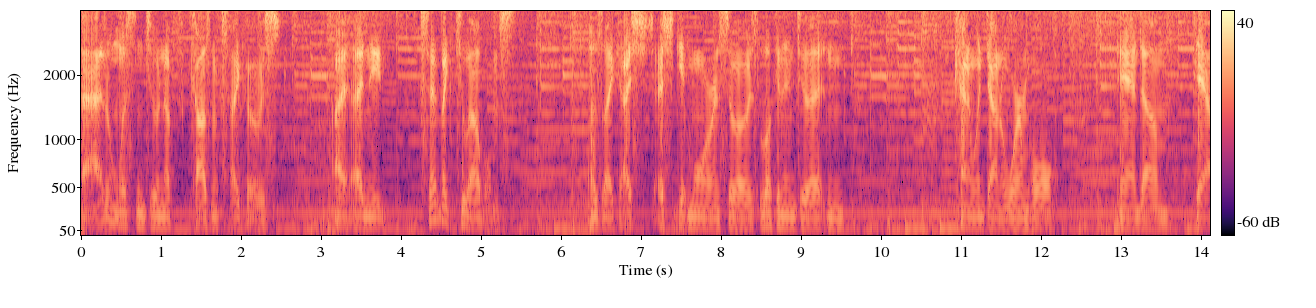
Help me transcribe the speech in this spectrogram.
I don't listen to enough Cosmic Psychos. I, I need, because I had like two albums. I was like, I, sh- I should get more. And so I was looking into it and kind of went down a wormhole. And um, yeah.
